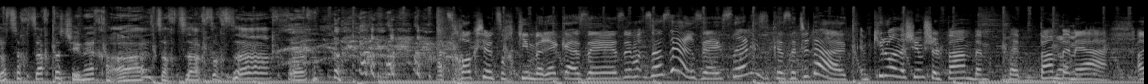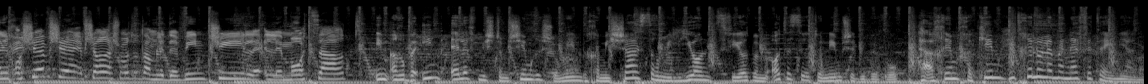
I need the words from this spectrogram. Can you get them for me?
לא צחצחת את שיניך. אה, צחצח, צחצח. הצחוק שהם צוחקים ברקע זה, זה, זה עוזר, זה ישראלי, זה כזה, את יודעת. הם כאילו אנשים של פעם, ב- ב- פעם במאה. אני חושב שאפשר להשוות אותם לדה וינצ'י, ל- למוצרט. עם 40 אלף משתמשים רשומים ו-15 מיליון צפיות במאות הסרטונים שדיבבו, האחים חכים התחילו למנף את העניין.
